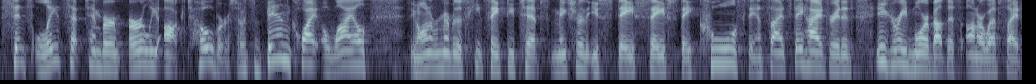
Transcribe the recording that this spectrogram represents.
since late September, early October. So it's been quite a while. So you want to remember those heat safety tips. Make sure that you stay safe, stay cool, stay inside, stay hydrated. And you can read more about this on our website,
